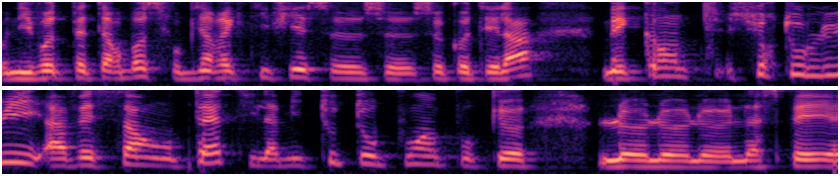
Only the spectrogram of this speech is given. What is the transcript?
au niveau de Peter Boss, faut bien rectifier ce, côté-là. Mais quand surtout lui avait ça en tête, il a mis tout au point pour que l'aspect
